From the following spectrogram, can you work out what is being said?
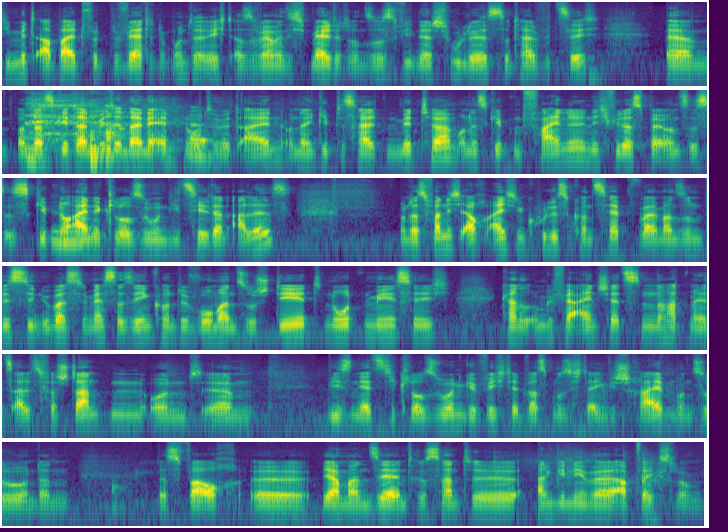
die Mitarbeit wird bewertet im Unterricht, also wenn man sich meldet und so, ist wie in der Schule, ist total witzig. Ähm, und das geht dann mit in deine Endnote mit ein. Und dann gibt es halt ein Midterm und es gibt ein Final, nicht wie das bei uns ist, es gibt mhm. nur eine Klausur und die zählt dann alles. Und das fand ich auch eigentlich ein cooles Konzept, weil man so ein bisschen über das Semester sehen konnte, wo man so steht, notenmäßig, kann es ungefähr einschätzen, hat man jetzt alles verstanden und ähm, wie sind jetzt die Klausuren gewichtet, was muss ich da irgendwie schreiben und so. Und dann, das war auch äh, ja, mal eine sehr interessante, angenehme Abwechslung.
